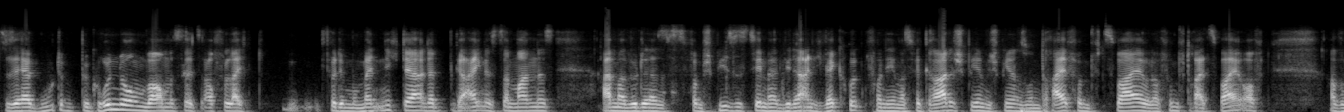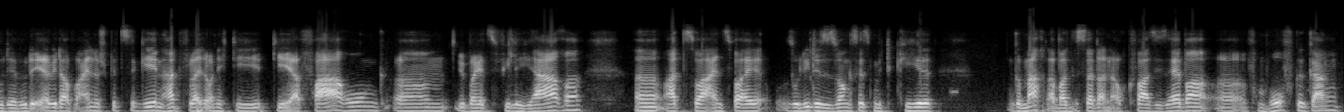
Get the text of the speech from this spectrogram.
sehr gute Begründungen, warum es jetzt auch vielleicht für den Moment nicht der, der geeignetste Mann ist. Einmal würde das vom Spielsystem her wieder eigentlich wegrücken von dem, was wir gerade spielen. Wir spielen so ein 3-5-2 oder 5-3-2 oft. Also der würde eher wieder auf eine Spitze gehen, hat vielleicht auch nicht die, die Erfahrung ähm, über jetzt viele Jahre. Äh, hat zwar ein, zwei solide Saisons jetzt mit Kiel gemacht, aber ist er dann auch quasi selber äh, vom Hof gegangen,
